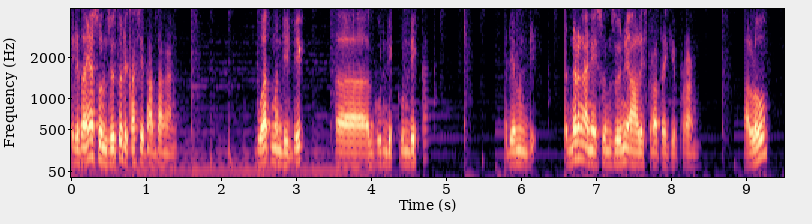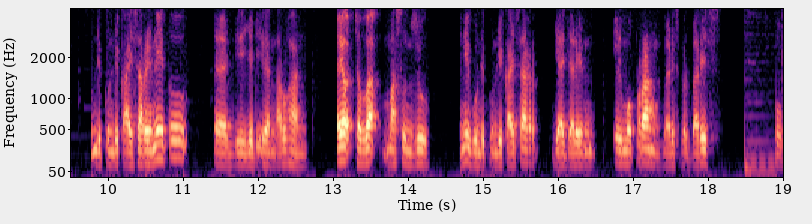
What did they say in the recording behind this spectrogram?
ceritanya Sun Tzu itu dikasih tantangan buat mendidik eh, gundik-gundik. Jadi bener nggak nih Sun Tzu ini ahli strategi perang? Lalu gundik-gundik kaisar ini itu eh, dijadikan taruhan ayo coba Mas Sun Tzu. Ini gundik-gundik kaisar diajarin ilmu perang baris berbaris. Oh,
